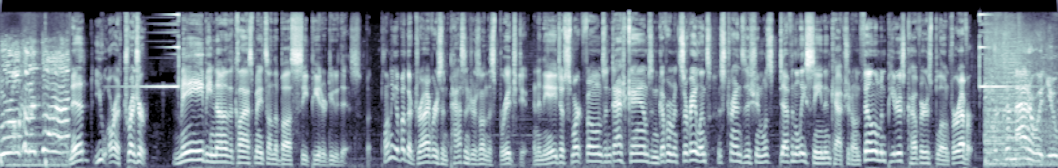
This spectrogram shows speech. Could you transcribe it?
We're all gonna die! Ned, you are a treasure. Maybe none of the classmates on the bus see Peter do this, but plenty of other drivers and passengers on this bridge do. And in the age of smartphones and dash cams and government surveillance, this transition was definitely seen and captured on film, and Peter's cover is blown forever. What's the matter with you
